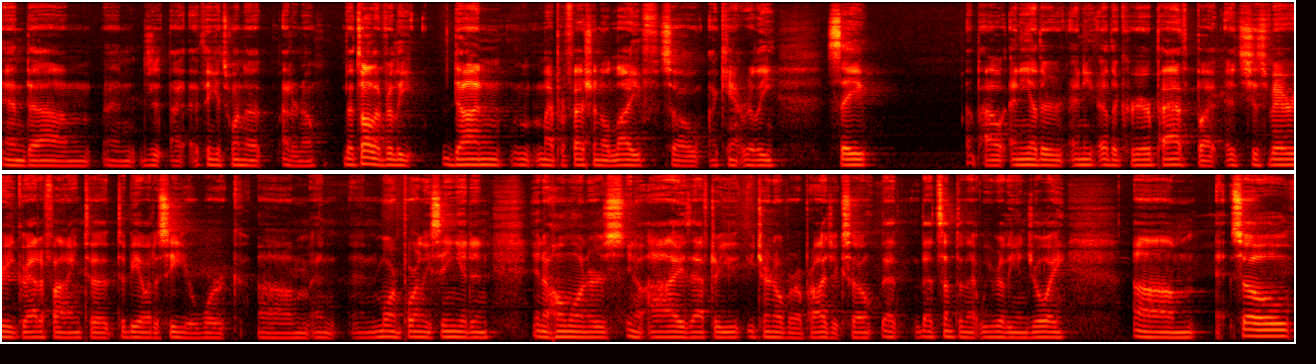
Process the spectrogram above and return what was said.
And um and just, I, I think it's one of I don't know that's all I've really done my professional life. So I can't really say about any other any other career path, but it's just very gratifying to to be able to see your work, um, and and more importantly, seeing it in in a homeowner's you know eyes after you, you turn over a project. So that that's something that we really enjoy. Um, so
